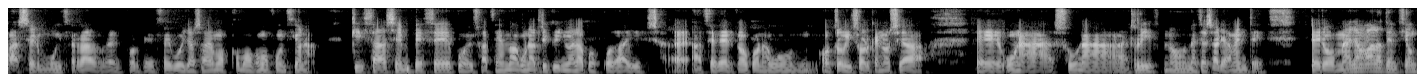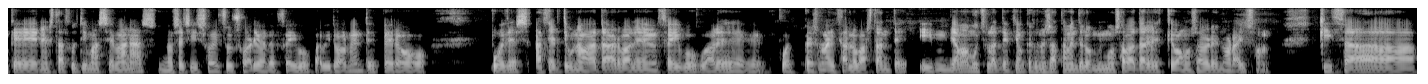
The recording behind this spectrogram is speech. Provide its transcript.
va a ser muy cerrado, ¿eh? porque Facebook ya sabemos cómo, cómo funciona. Quizás en PC, pues haciendo alguna triquiñuela, pues podáis eh, acceder ¿no? con algún otro visor que no sea eh, unas, una Rift, ¿no? necesariamente. Pero me ha llamado la atención que en estas últimas semanas, no sé si sois usuarios de Facebook habitualmente, pero puedes hacerte un avatar, ¿vale? En Facebook, ¿vale? Pues personalizarlo bastante y llama mucho la atención que son exactamente los mismos avatares que vamos a ver en Horizon. Quizá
